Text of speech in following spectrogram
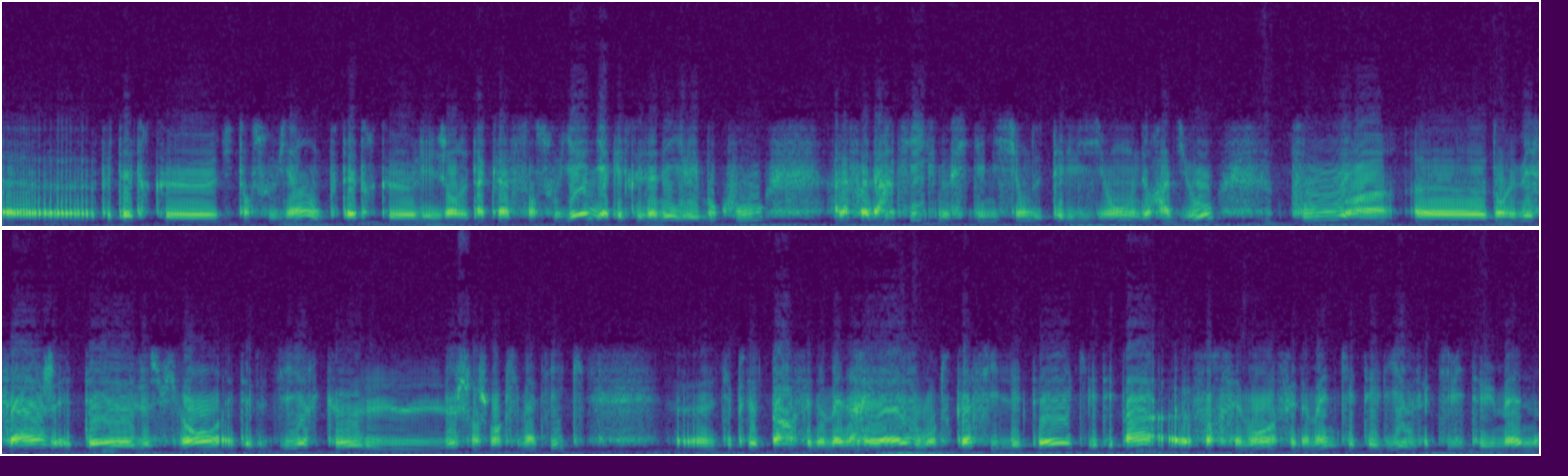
euh, peut-être que tu t'en souviens, ou peut-être que les gens de ta classe s'en souviennent. Il y a quelques années, il y avait beaucoup, à la fois d'articles, mais aussi d'émissions de télévision, de radio, pour euh, dont le message était le suivant, était de dire que le changement climatique euh, n'était peut-être pas un phénomène réel, ou en tout cas s'il l'était, qu'il n'était pas forcément un phénomène qui était lié aux activités humaines.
